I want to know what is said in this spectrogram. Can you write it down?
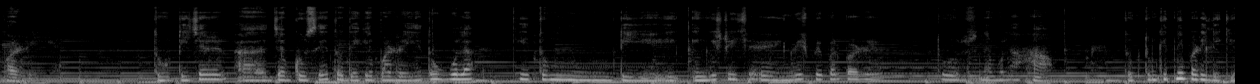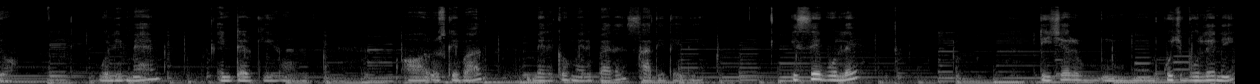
पढ़ रही है। तो टीचर जब घुसे तो देखे पढ़ रही है तो बोला कि तुम इंग्लिश टीचर, इंग्लिश पेपर पढ़ रहे हो? तो उसने बोला हाँ। तो तुम कितनी पढ़ी लिखी हो? बोली, मैं इंटर की हूँ। और उसके बाद मेरे को, मेरे पेरेंट्स शादी दे दिए। इससे बोले, टीचर कुछ बोले नहीं।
